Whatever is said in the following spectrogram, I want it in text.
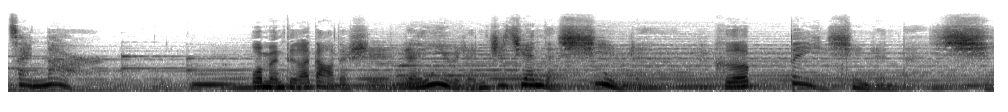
在那儿。我们得到的是人与人之间的信任和被信任的喜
